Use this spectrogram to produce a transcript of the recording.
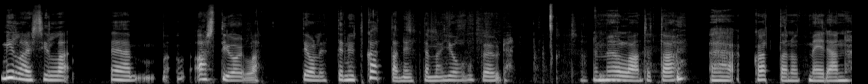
Millaisilla ää, astioilla te olette nyt kattaneet tämän joulupöydän? No me ollaan tota, ää, kattanut meidän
